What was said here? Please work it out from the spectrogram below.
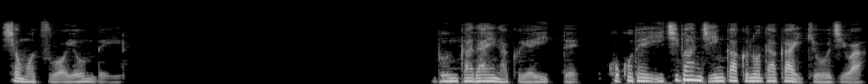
書物を読んでいる。文化大学へ行って、ここで一番人格の高い教授は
